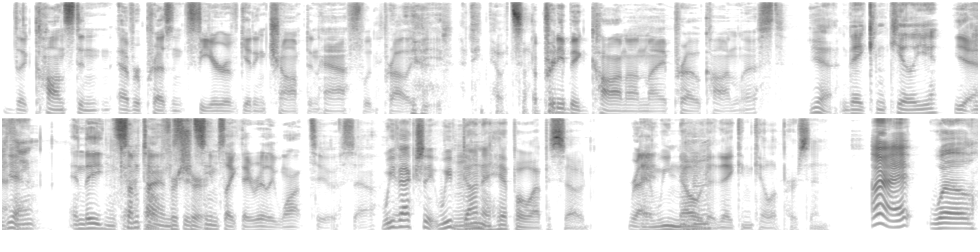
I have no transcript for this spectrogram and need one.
the constant ever present fear of getting chomped in half would probably be I think that would suck. a pretty big con on my pro con list. Yeah, They can kill you. Yeah. You Yeah. think? And they sometimes Oh, for it sure. seems like they really want to. So we've actually we've done a hippo episode. Right. And we know mm-hmm. that they can kill a person. All right. Well,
